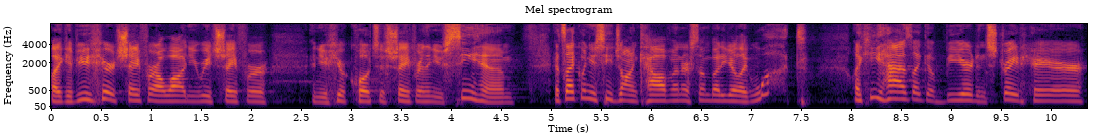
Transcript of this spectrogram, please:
Like, if you hear Schaeffer a lot and you read Schaeffer and you hear quotes of Schaeffer and then you see him, it's like when you see John Calvin or somebody, you're like, what? Like he has like a beard and straight hair,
